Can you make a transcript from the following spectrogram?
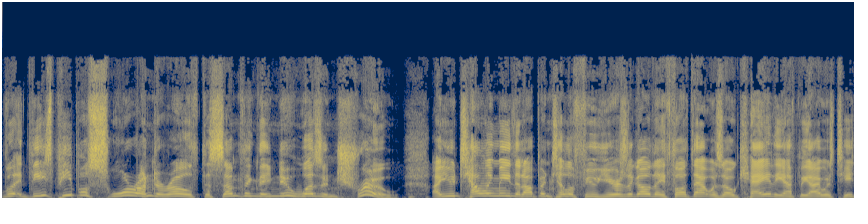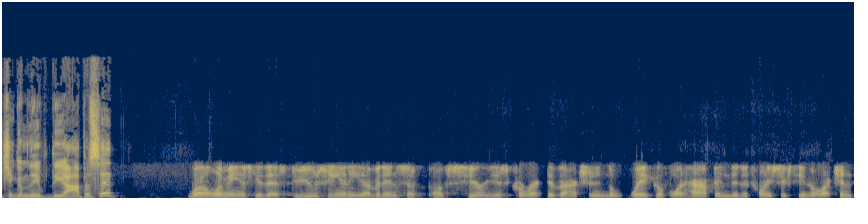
mean, these people swore under oath to something they knew wasn't true. Are you telling me that up until a few years ago they thought that was okay? The FBI was teaching them the, the opposite? Well, let me ask you this. Do you see any evidence of, of serious corrective action in the wake of what happened in the 2016 election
